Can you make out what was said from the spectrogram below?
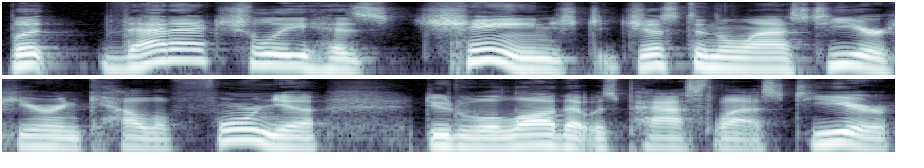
But that actually has changed just in the last year here in California due to a law that was passed last year.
